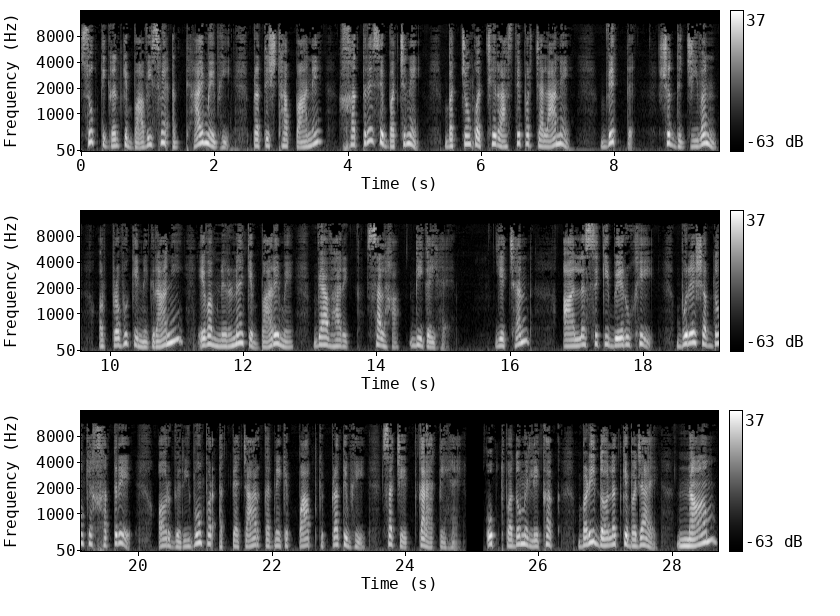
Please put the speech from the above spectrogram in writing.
सूक्ति ग्रंथ के बाईसवें अध्याय में भी प्रतिष्ठा पाने, खतरे से बचने, बच्चों को अच्छे रास्ते पर चलाने, वित्त, शुद्ध जीवन और प्रभु की निगरानी एवं निर्णय के बारे में व्यावहारिक सलाह दी गई है। ये छंद आलस्य की बेरुखी बुरे शब्दों के खतरे और गरीबों पर अत्याचार करने के पाप के प्रति भी सचेत कराते हैं। उक्त पदों में लेखक बड़ी दौलत के बजाय नाम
